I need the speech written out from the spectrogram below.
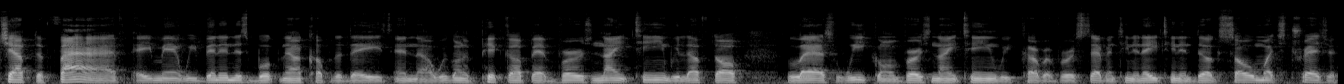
chapter 5 amen we've been in this book now a couple of days and uh, we're going to pick up at verse 19 we left off last week on verse 19. We covered verse 17 and 18 and dug so much treasure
